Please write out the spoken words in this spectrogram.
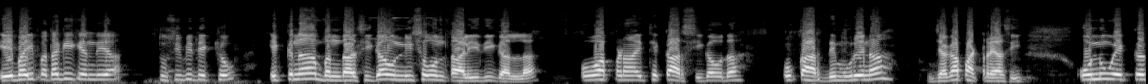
ਇਹ ਬਾਈ ਪਤਾ ਕੀ ਕਹਿੰਦੇ ਆ? ਤੁਸੀਂ ਵੀ ਦੇਖਿਓ, ਇੱਕ ਨਾ ਬੰਦਾ ਸੀਗਾ 1939 ਦੀ ਗੱਲ ਆ। ਉਹ ਆਪਣਾ ਇੱਥੇ ਘਰ ਸੀਗਾ ਉਹਦਾ। ਉਹ ਘਰ ਦੇ ਮੂਹਰੇ ਨਾ ਜਗ੍ਹਾ ਪੱਟ ਰਿਹਾ ਸੀ। ਉਹਨੂੰ ਇੱਕ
